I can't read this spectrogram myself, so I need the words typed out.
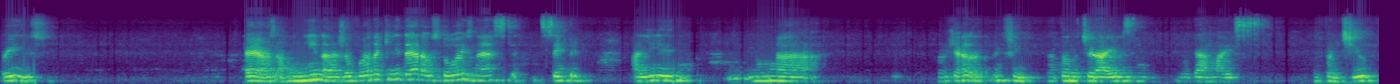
foi isso. É, a menina, a Giovana, que lidera os dois, né? Sempre ali numa. Enfim, tentando tirar eles lugar mais infantil.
